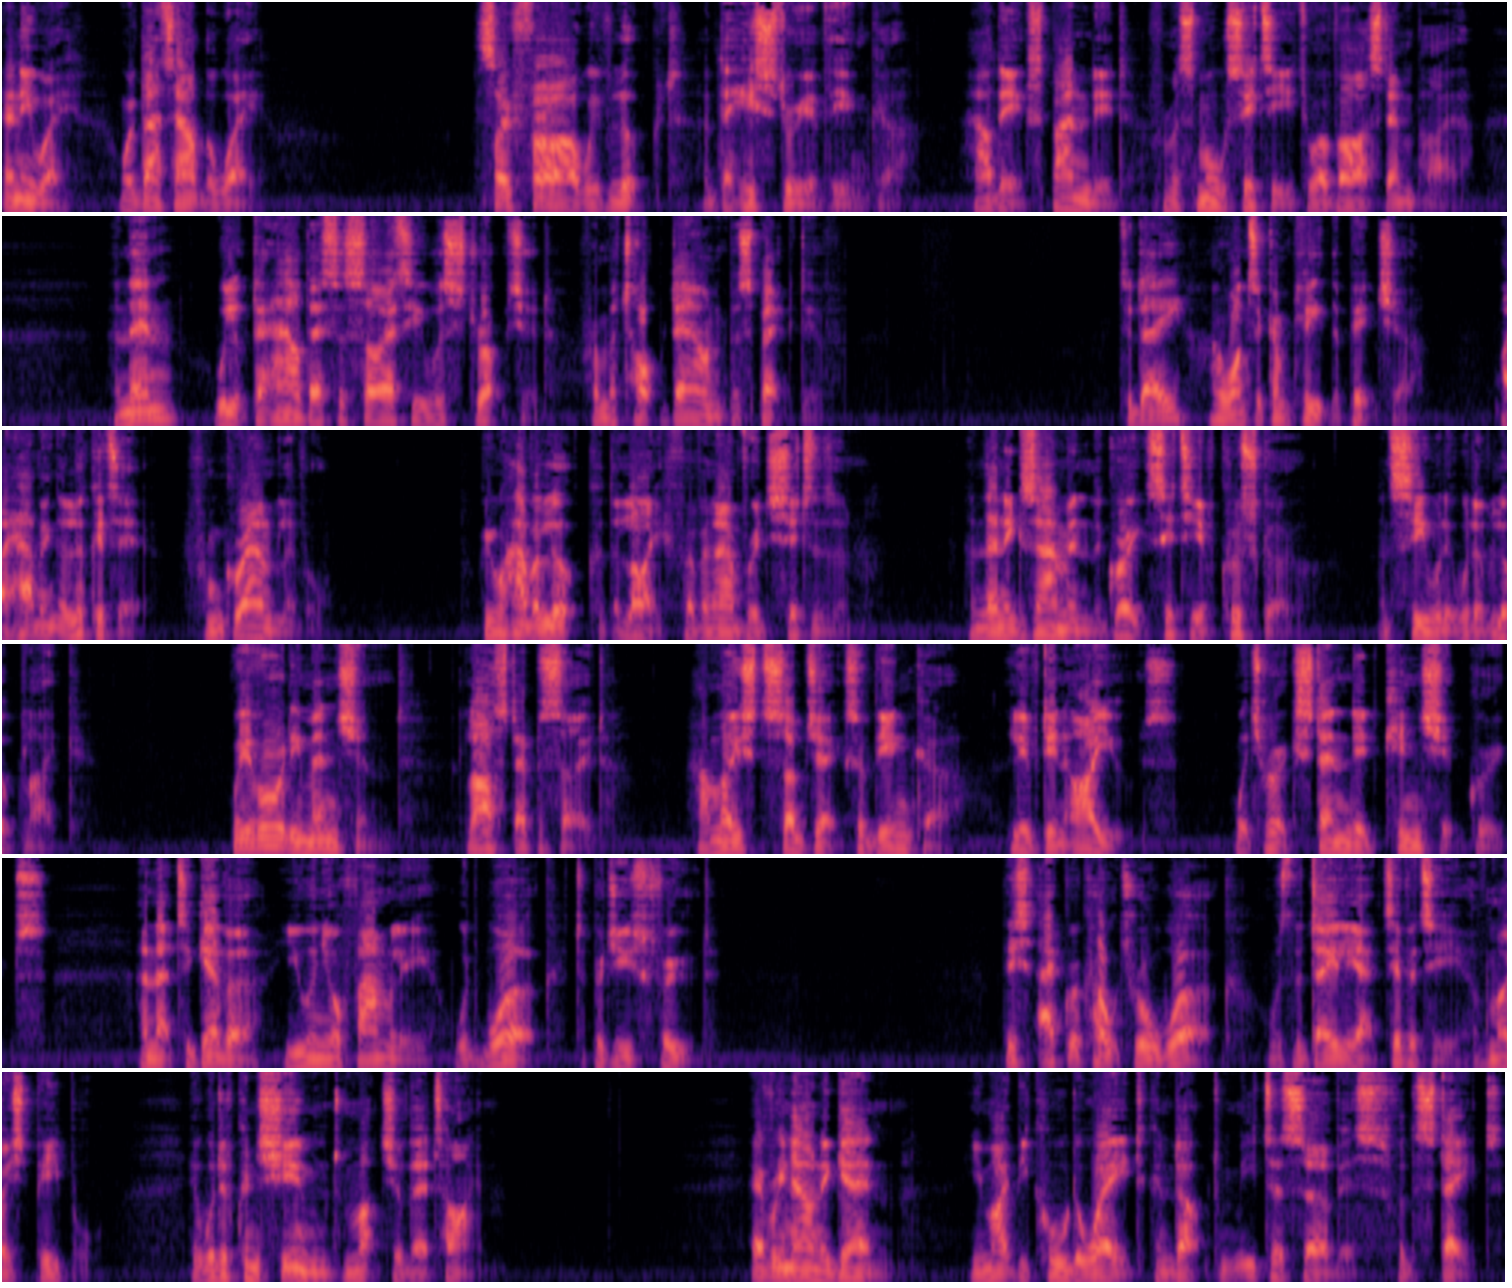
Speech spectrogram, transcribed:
Anyway, with that out the way. So far, we've looked at the history of the Inca, how they expanded from a small city to a vast empire and then we looked at how their society was structured from a top down perspective. Today, I want to complete the picture by having a look at it from ground level. We will have a look at the life of an average citizen, and then examine the great city of Cusco and see what it would have looked like. We have already mentioned, last episode, how most subjects of the Inca lived in ayllus, which were extended kinship groups and that together you and your family would work to produce food. This agricultural work was the daily activity of most people. It would have consumed much of their time. Every now and again, you might be called away to conduct mita service for the state.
